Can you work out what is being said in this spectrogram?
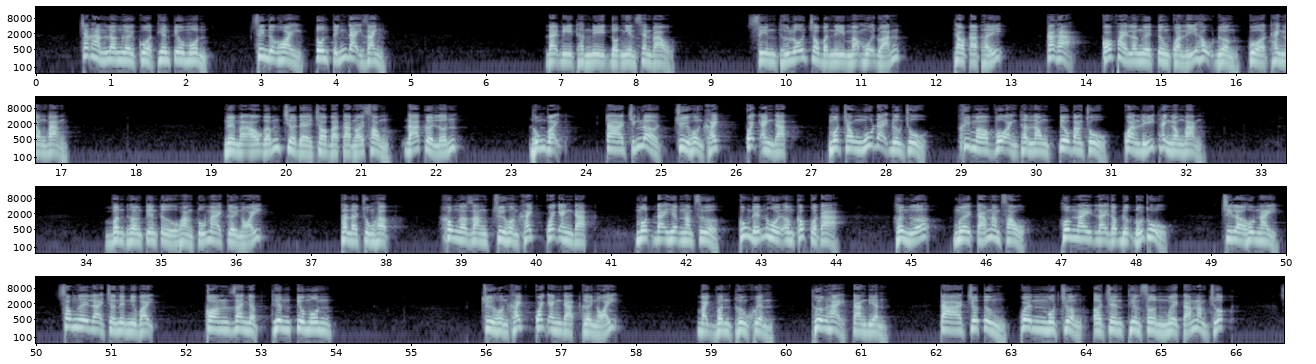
Chắc hẳn là người của thiên tiêu môn. Xin được hỏi tôn tính đại danh. Đại bi thần ni đột nhiên xen vào xin thứ lỗi cho bần ni mạo muội đoán. Theo ta thấy, các hạ có phải là người từng quản lý hậu đường của thanh long bang? Người mặc áo gấm chưa để cho bà ta nói xong đã cười lớn. Đúng vậy, ta chính là truy hồn khách quách anh đạt, một trong ngũ đại đường chủ khi mà vô ảnh thần long tiêu bang chủ quản lý thanh long bang. Vân thường tiên tử hoàng tú mai cười nói, thật là trùng hợp không ngờ rằng truy hồn khách quách anh đạt, một đại hiệp năm xưa, cũng đến hồi âm cốc của ta. Hơn nữa, mười tám năm sau, hôm nay lại gặp được đối thủ. Chỉ là hôm nay, sao ngươi lại trở nên như vậy? Còn gia nhập thiên tiêu môn. Truy hồn khách quách anh đạt cười nói, bạch vân thương khuyên, thương hải tàng điền, ta chưa từng quên một trưởng ở trên thiên sơn mười tám năm trước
